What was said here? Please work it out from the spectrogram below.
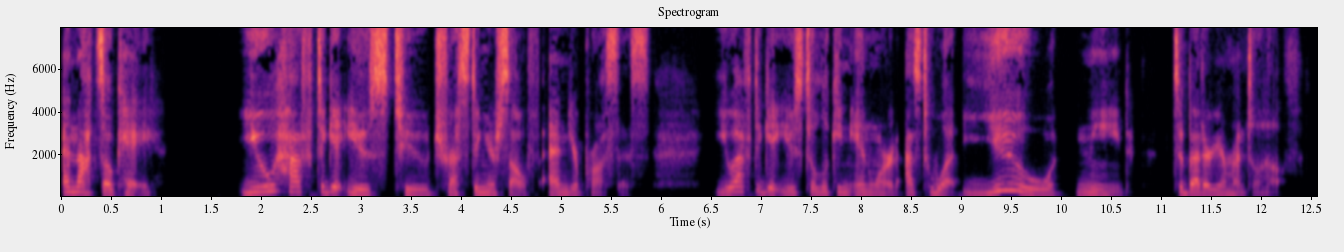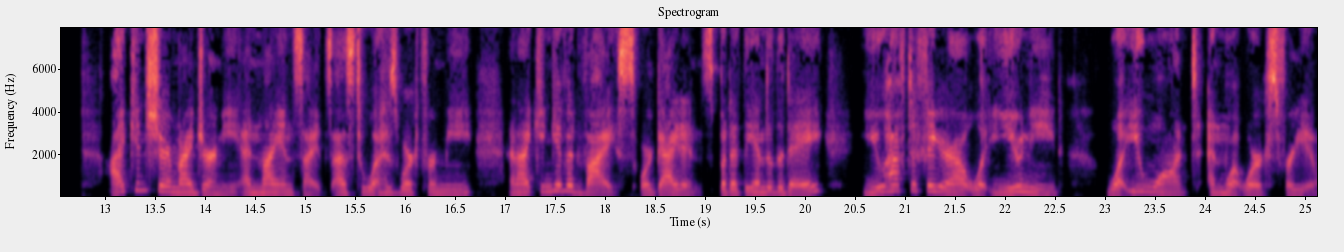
and that's okay. You have to get used to trusting yourself and your process. You have to get used to looking inward as to what you need to better your mental health. I can share my journey and my insights as to what has worked for me, and I can give advice or guidance, but at the end of the day, you have to figure out what you need, what you want, and what works for you.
